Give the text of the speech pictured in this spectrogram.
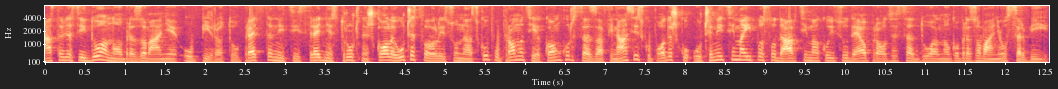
Nastavlja se i dualno obrazovanje u Pirotu. Predstavnici srednje stručne škole učestvovali su na skupu promocije konkursa za finansijsku podršku učenicima i poslodavcima koji su deo procesa dualnog obrazovanja u Srbiji.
